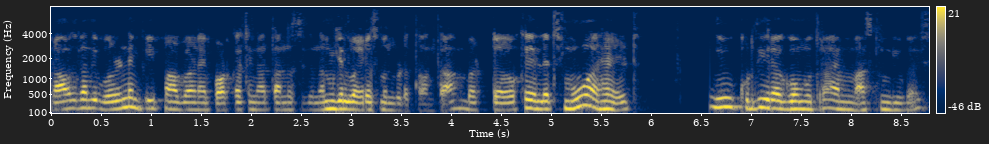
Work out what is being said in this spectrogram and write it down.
ರಾಹುಲ್ ಗಾಂಧಿ ವರ್ಣೆ ಬೀಪ್ ಮಾಡೋಣ ಪಾಡ್ಕಾಸ್ಟ್ ಅಂತ ಅನ್ನಿಸ್ತಿದೆ. ನಮ್ಗೆಲ್ ವೈರಸ್ ಬಂದ್ಬಿಡುತ್ತೋ ಅಂತ. But okay let's move ahead ನೀವು ಕುಡ್ದಿರಾ ಗೋಮೂತ್ರ I am asking you guys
